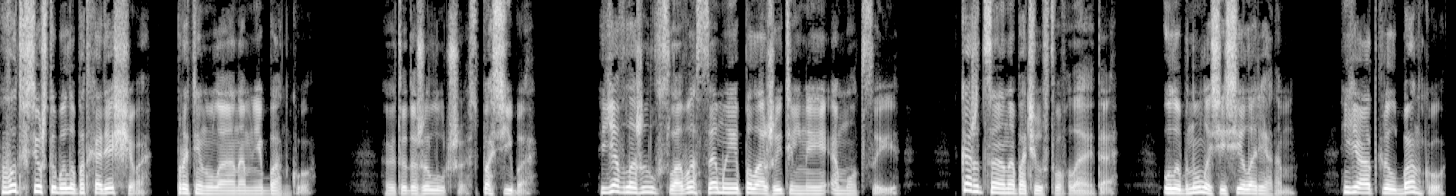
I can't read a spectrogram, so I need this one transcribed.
«Вот все, что было подходящего», — протянула она мне банку. «Это даже лучше, спасибо». Я вложил в слова самые положительные эмоции. Кажется, она почувствовала это. Улыбнулась и села рядом. Я открыл банку,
